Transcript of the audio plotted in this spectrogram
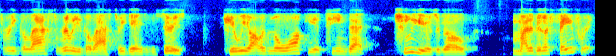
three the last really the last three games of the series. Here we are with Milwaukee, a team that two years ago might have been a favorite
